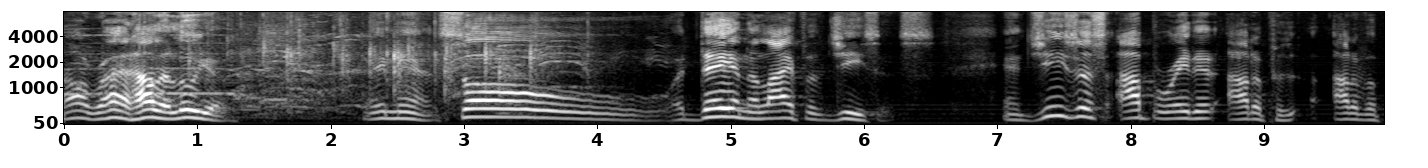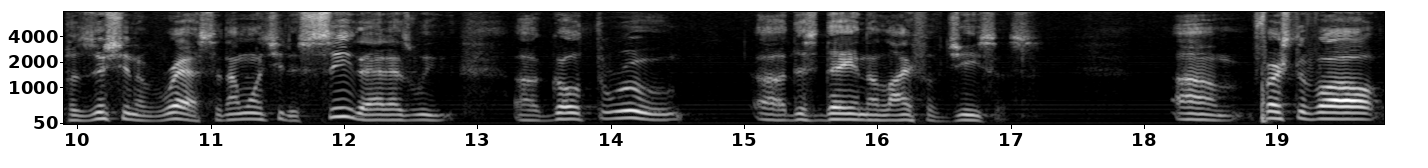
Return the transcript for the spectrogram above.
All right, hallelujah. Amen. So, a day in the life of Jesus. And Jesus operated out of, out of a position of rest. And I want you to see that as we uh, go through uh, this day in the life of Jesus. Um, first of all,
